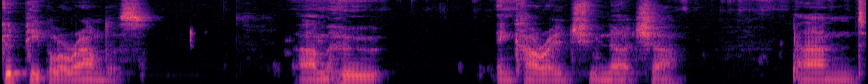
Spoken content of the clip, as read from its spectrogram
good people around us um, who encourage, who nurture, and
